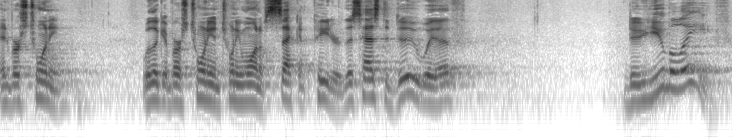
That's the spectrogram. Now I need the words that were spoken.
and verse 20. We look at verse 20 and 21 of 2 Peter. This has to do with do you believe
